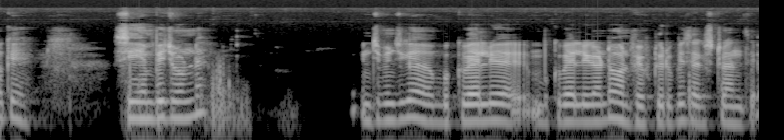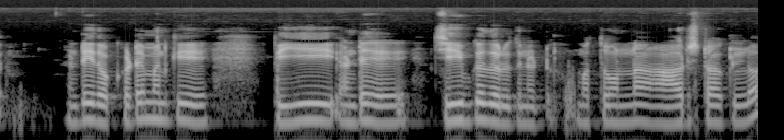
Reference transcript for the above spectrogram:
okay CMP చూడండి. ఇంచుమించుగా బుక్ వాల్యూ బుక్ వాల్యూ కంటే వన్ ఫిఫ్టీ రూపీస్ ఎక్స్ట్రా అంతే. అంటే ఇది ఒక్కటే మనకి పిఈ అంటే చీప్గా దొరుకుతున్నట్టు. మొత్తం ఉన్న ఆరు స్టాకుల్లో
